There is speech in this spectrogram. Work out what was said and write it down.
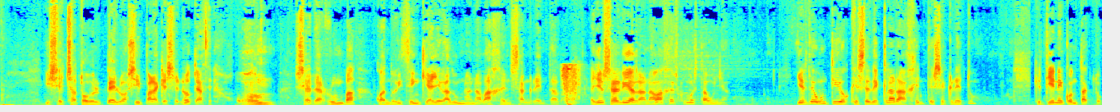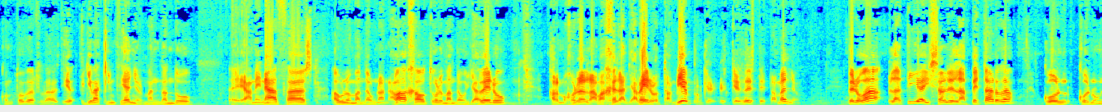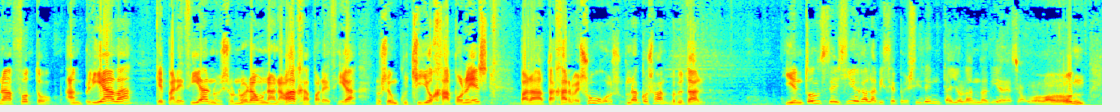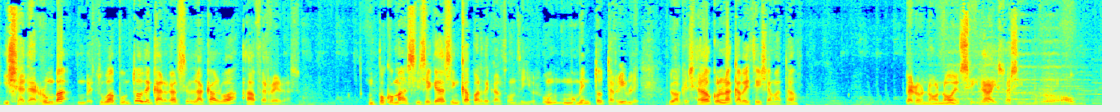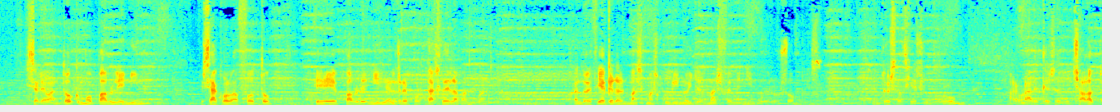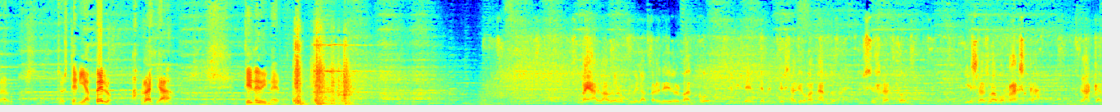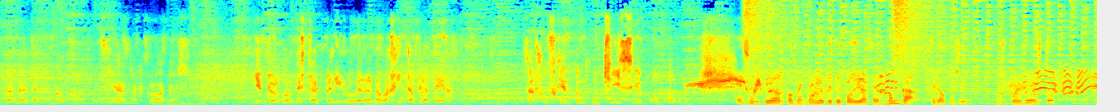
y se echa todo el pelo así para que se note, hace, ¡om! se derrumba cuando dicen que ha llegado una navaja ensangrentada. Ayer salía, la navaja es como esta uña, y es de un tío que se declara agente secreto, que tiene contacto con todas las... lle- Lleva 15 años mandando eh, amenazas, a uno manda una navaja, a otro le manda un llavero, a lo mejor la navaja era llavero también, porque es que es de este tamaño. Pero va la tía y sale la petarda con, con una foto ampliada que parecía, no, eso no era una navaja, parecía, no sé, un cuchillo japonés para atajar besugos, una cosa brutal. Y entonces llega la vicepresidenta Yolanda Díaz y se derrumba, estuvo a punto de cargarse la calva a Ferreras. Un poco más y se queda sin capas de calzoncillos. Un, momento terrible. A que se ha dado con la cabeza y se ha matado. Pero no, no, enseguida hizo así. se levantó como Pablenín, sacó la foto, eh, Pablenín en el reportaje de la vanguardia cuando decía que era el más masculino y el más femenino de los hombres. Entonces hacía así un rum. Ahora una vez que se duchaba, claro, pues, entonces tenía pelo, ahora ya tiene dinero. Al lado de lo que hubiera perdido el banco, evidentemente salió ganando. Ese es razón. Y esa es la borrasca. La catata de mi copa, decían las cloacas. ¿Y entonces dónde está el peligro de la navajita platea? Está sufriendo muchísimo. Es el peor comentario que te he podido hacer nunca. Creo que sí. Después de esto,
